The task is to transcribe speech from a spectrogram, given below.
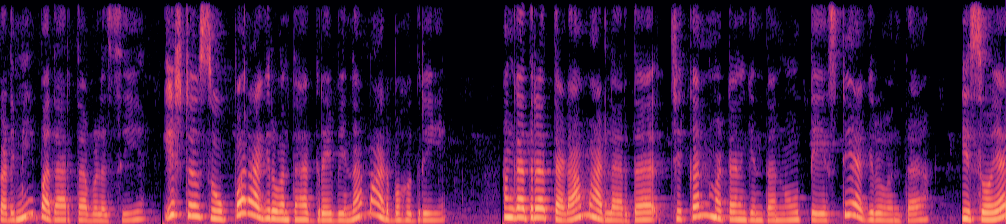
ಕಡಿಮೆ ಪದಾರ್ಥ ಬಳಸಿ ಇಷ್ಟು ಸೂಪರ್ ಆಗಿರುವಂತಹ ಗ್ರೇವಿನ ಮಾಡಬಹುದ್ರಿ. ಹಂಗಾದ್ರೆ ತಡ ಮಾಡ್ಲಾರ್ದ ಚಿಕನ್ ಮಟನ್ಗಿಂತನೂ ಟೇಸ್ಟಿ ಆಗಿರುವಂಥ ಈ ಸೋಯಾ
